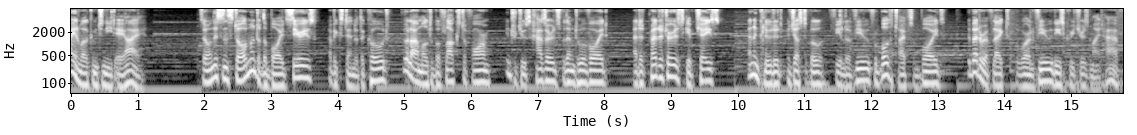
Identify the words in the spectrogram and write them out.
Hi and welcome to Neat AI. So in this installment of the Boid series, I've extended the code to allow multiple flocks to form, introduce hazards for them to avoid, added predators to give chase, and included adjustable field of view for both types of Boids to better reflect the world view these creatures might have.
